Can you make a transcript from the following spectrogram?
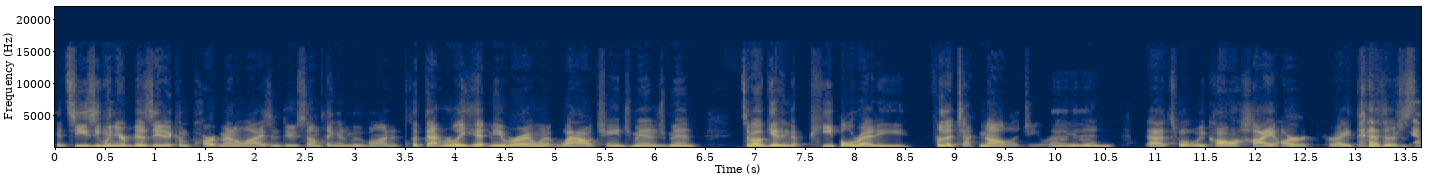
it's easy when you're busy to compartmentalize and do something and move on. But that really hit me where I went, wow, change management, it's about getting the people ready for the technology, right? Mm-hmm. And that's what we call a high art, right? there's yeah.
